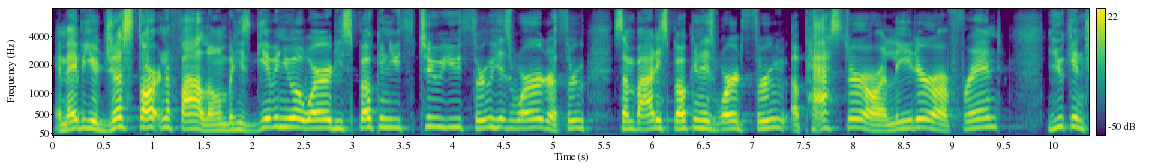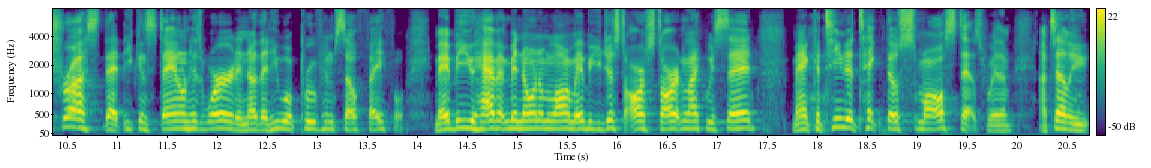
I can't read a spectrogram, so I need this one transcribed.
and maybe you're just starting to follow him, but he's given you a word, he's spoken you to you through his word or through somebody, spoken his word through a pastor or a leader or a friend you can trust that you can stand on his word and know that he will prove himself faithful. Maybe you haven't been knowing him long. Maybe you just are starting, like we said. Man, continue to take those small steps with him. I'm telling you,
